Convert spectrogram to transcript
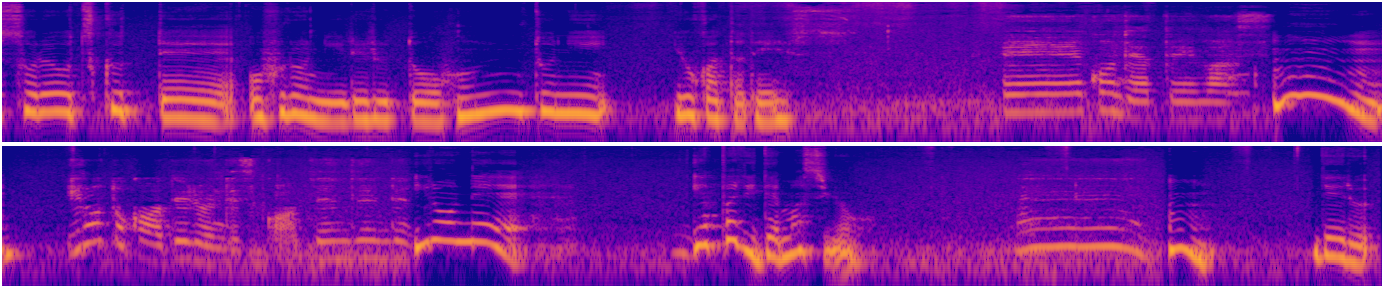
それを作ってお風呂に入れると本当に良かったです。えー、今度やってみます。うん。色とかは出るんですか？全然出色ねやっぱり出ますよ。うんうん。うん。出る。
